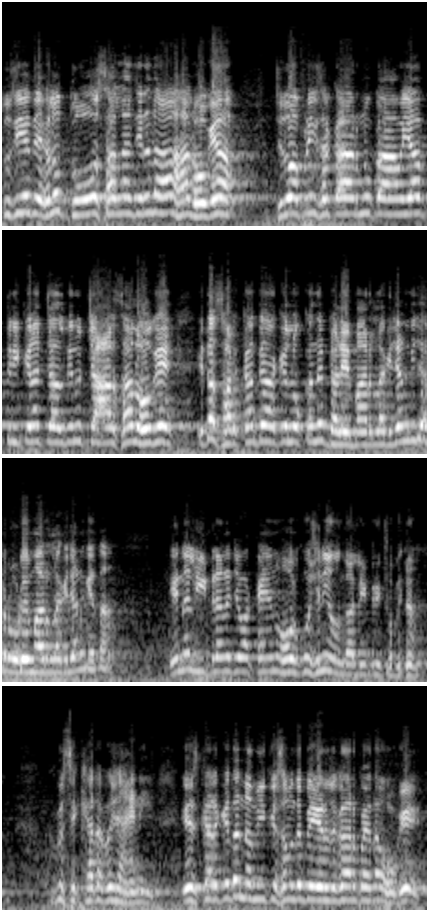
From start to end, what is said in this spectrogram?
ਤੁਸੀਂ ਇਹ ਦੇਖ ਲਓ 2 ਸਾਲਾਂ 'ਚ ਇਹਨਾਂ ਦਾ ਆਹ ਹਾਲ ਹੋ ਗਿਆ। ਜਦੋਂ ਆਪਣੀ ਸਰਕਾਰ ਨੂੰ ਕਾਮਯਾਬ ਤਰੀਕੇ ਨਾਲ ਚੱਲਦੇ ਨੂੰ 4 ਸਾਲ ਹੋ ਗਏ, ਇਹ ਤਾਂ ਸੜਕਾਂ ਤੇ ਆ ਕੇ ਲੋਕਾਂ ਦੇ ਡਲੇ ਮਾਰ ਲੱਗ ਜਾਣਗੇ ਜਾਂ ਰੋੜੇ ਮਾਰ ਲੱਗ ਜਾਣਗੇ ਤਾਂ। ਇਹਨਾਂ ਲੀਡਰਾਂ ਦੇ ਜਵਾਕਾਂ ਨੂੰ ਹੋਰ ਕੁਝ ਨਹੀਂ ਆਉਂਦਾ ਲੀਡਰੀ ਤੋਂ ਬਿਨਾ। ਕਿਉਂਕਿ ਸਿੱਖਿਆ ਤਾਂ ਕੁਝ ਹੈ ਨਹੀਂ। ਇਸ ਕਰਕੇ ਤਾਂ ਨਵੀਂ ਕਿਸਮ ਦੇ ਬੇਰੁਜ਼ਗਾਰ ਪੈਦਾ ਹੋ ਗਏ।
